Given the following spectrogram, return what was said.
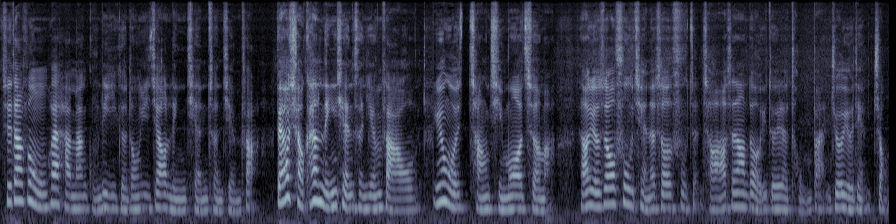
所以大部分我们会还蛮鼓励一个东西叫零钱存钱法，不要小看零钱存钱法哦，因为我常骑摩托车嘛。然后有时候付钱的时候付整钞，然后身上都有一堆的铜板，就有点重。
